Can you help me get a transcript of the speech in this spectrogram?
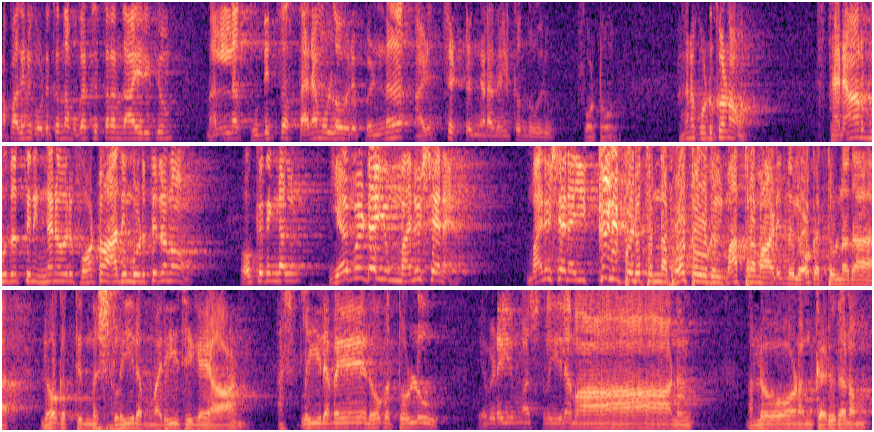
അപ്പൊ അതിന് കൊടുക്കുന്ന മുഖചിത്രം എന്തായിരിക്കും? നല്ല തുടിച്ച സ്ഥലമുള്ള ഒരു പെണ്ണ് അഴിച്ചിട്ട് ഇങ്ങനെ നിൽക്കുന്ന ഒരു ഫോട്ടോ. അങ്ങനെ കൊടുക്കണോ? സ്ഥനാർബുദത്തിന് ഇങ്ങനെ ഒരു ഫോട്ടോ ആദ്യം കൊടുത്തിടണോ? ഓക്കെ നിങ്ങൾ എവിടെയും മനുഷ്യനെ മനുഷ്യനെ ഇക്കിളിപ്പെടുത്തുന്ന ഫോട്ടോകൾ മാത്രമാണ് ഇന്ന് ലോകത്തുള്ളത്. ലോകത്തിന്ന് ശ്ലീലം മരീചികയാണ്. അശ്ലീലമേ ലോകത്തുള്ളൂ. എവിടെയും അശ്ലീലമാണ്. നല്ലോണം കരുതണം.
